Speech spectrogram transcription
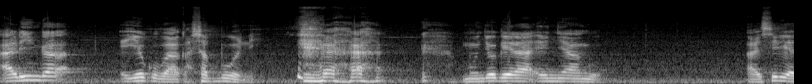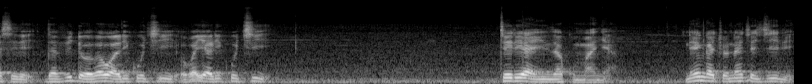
alinga eyeekuba akasabbuuni. Mu njogera ennyangu Uh, seriously davido oba wali kuki oba yali kuki teri ayinza kumanya. Naye nga kyonna kyekiri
